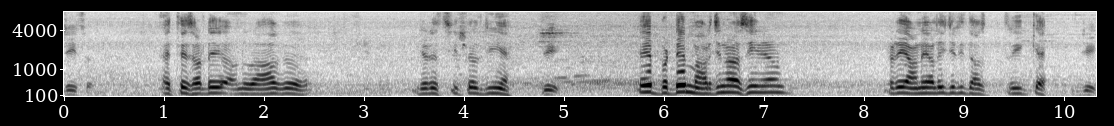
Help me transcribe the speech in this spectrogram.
ਜੀ ਸਰ। ਇੱਥੇ ਸਾਡੇ ਅਨੁਰਾਗ ਜਿਹੜੇ ਸੀਤਲ ਜੀ ਹੈ। ਜੀ। ਇਹ ਵੱਡੇ ਮਾਰਜਨ ਨਾਲ ਅਸੀਂ ਇਹਨਾਂ ਨੂੰ ਜਿਹੜੇ ਆਉਣੇ ਵਾਲੀ ਜਿਹੜੀ 10 ਤਰੀਕ ਹੈ ਜੀ।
